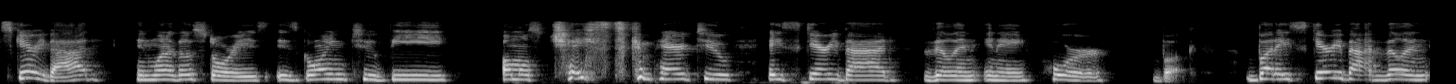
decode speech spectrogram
scary bad in one of those stories is going to be almost chaste compared to a scary bad villain in a horror book. But a scary bad villain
